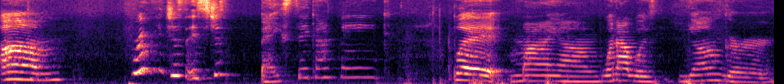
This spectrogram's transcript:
Um, really, just it's just basic. I think, but my um when I was younger,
